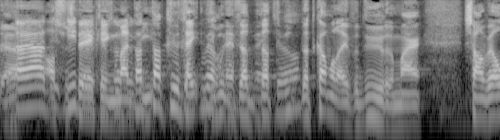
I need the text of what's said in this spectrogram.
ja, als die- die deed versterking. het Maar. Dat- die- dat duurt ook ge- wel die- even, dat, weet dat, je wel. dat kan wel even duren, maar zou wel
